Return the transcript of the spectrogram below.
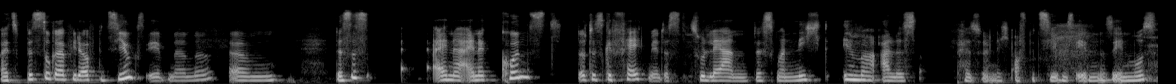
jetzt bist du gerade wieder auf Beziehungsebene. Ne? Ähm, das ist eine, eine Kunst, das gefällt mir, das zu lernen, dass man nicht immer alles persönlich auf Beziehungsebene sehen muss.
